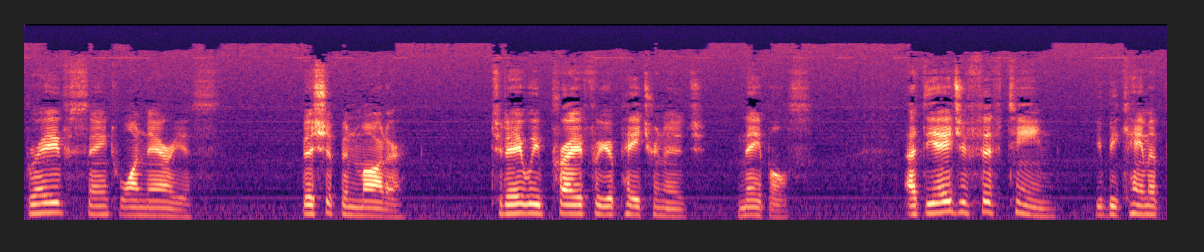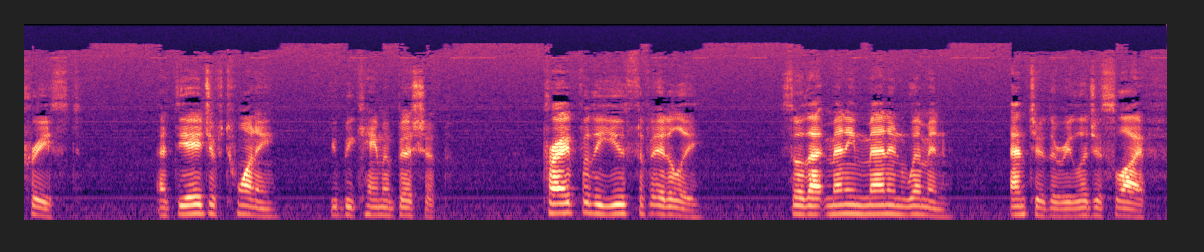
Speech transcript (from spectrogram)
Brave Saint Januarius, Bishop and Martyr, today we pray for your patronage, Naples. At the age of fifteen you became a priest. At the age of twenty you became a bishop. Pray for the youth of Italy, so that many men and women enter the religious life.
